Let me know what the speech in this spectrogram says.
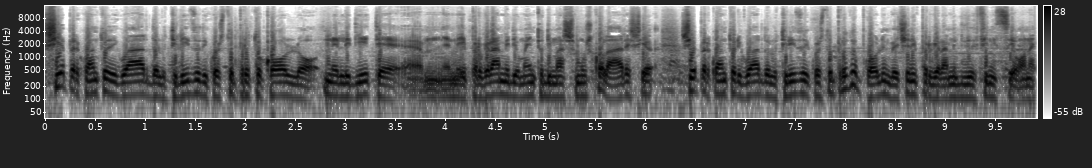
sia per quanto riguarda l'utilizzo di questo protocollo nelle diete, ehm, nei programmi di aumento di massa muscolare, sia, sia per quanto riguarda l'utilizzo di questo protocollo invece nei programmi di definizione.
